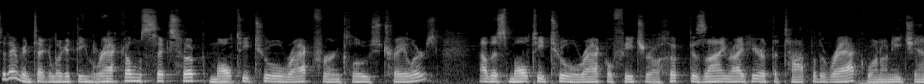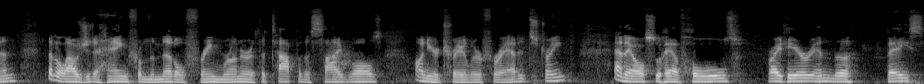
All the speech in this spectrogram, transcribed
Today we're going to take a look at the Rack'Em 6-hook multi-tool rack for enclosed trailers. Now this multi-tool rack will feature a hook design right here at the top of the rack, one on each end, that allows you to hang from the metal frame runner at the top of the sidewalls on your trailer for added strength. And they also have holes right here in the base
